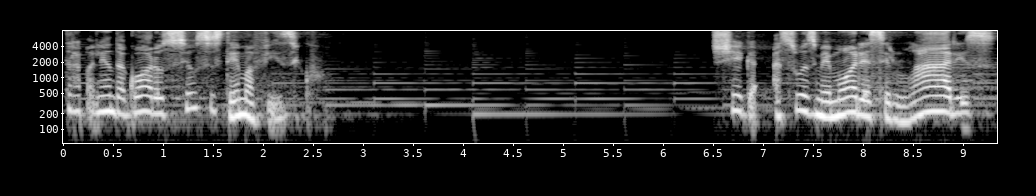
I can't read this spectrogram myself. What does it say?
trabalhando agora o seu sistema físico. chega às suas memórias celulares,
